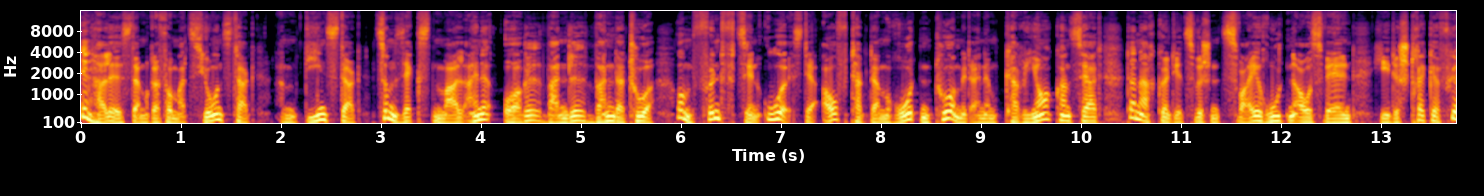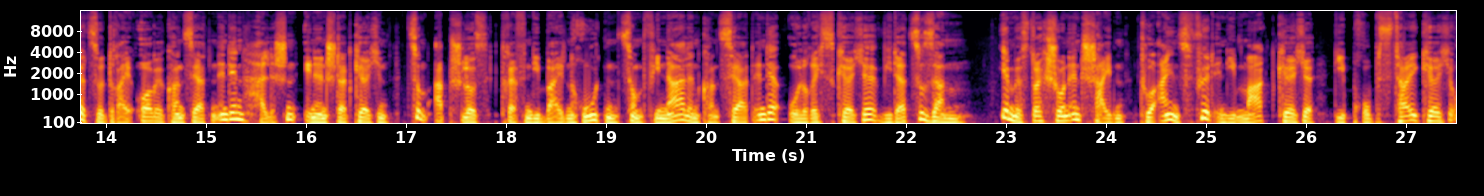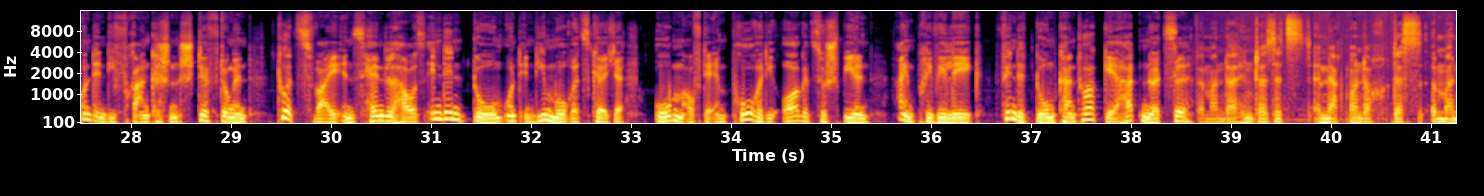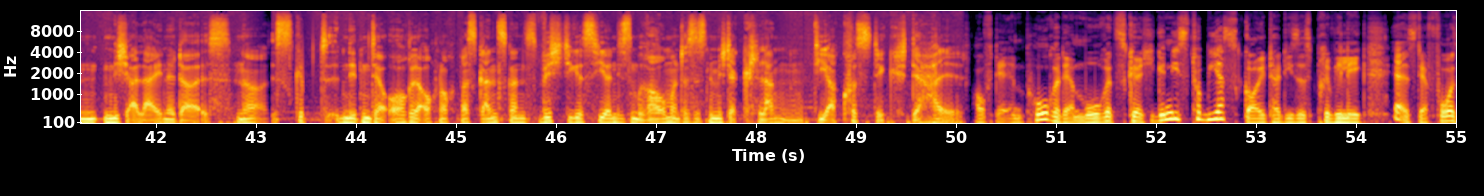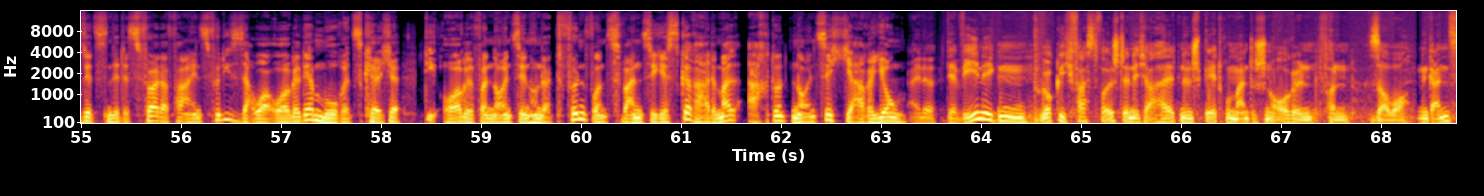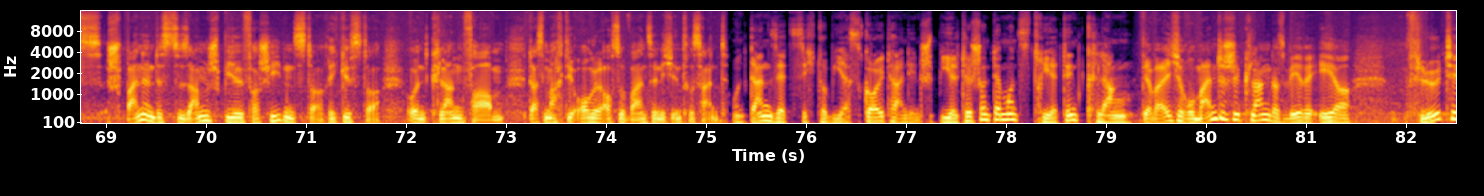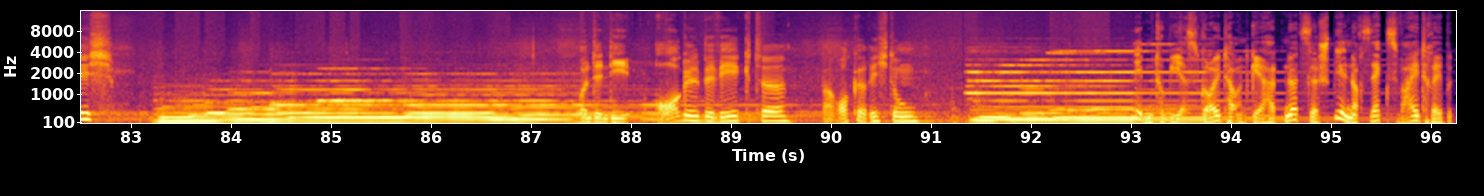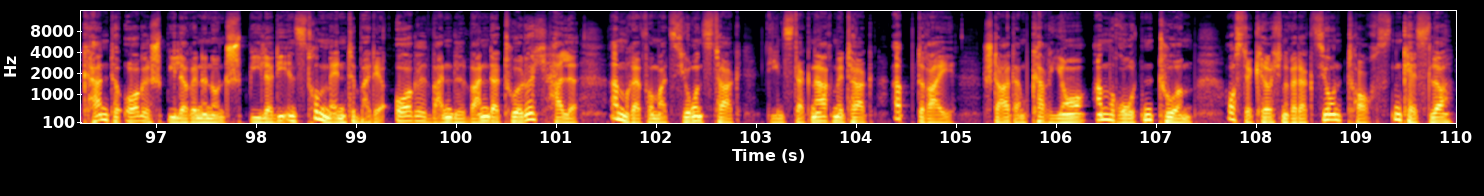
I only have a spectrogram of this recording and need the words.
In Halle ist am Reformationstag, am Dienstag, zum sechsten Mal eine Orgelwandel-Wandertour. Um 15 Uhr ist der Auftakt am Roten Tor mit einem Carillon-Konzert. Danach könnt ihr zwischen zwei Routen auswählen. Jede Strecke führt zu drei Orgelkonzerten in den hallischen Innenstadtkirchen. Zum Abschluss treffen die beiden Routen zum finalen Konzert in der Ulrichskirche wieder zusammen. Ihr müsst euch schon entscheiden. Tour 1 führt in die Marktkirche, die Propsteikirche und in die Frankischen Stiftungen. Tour 2 ins Händelhaus, in den Dom und in die Moritzkirche. Oben auf der Empore die Orgel zu spielen, ein Privileg findet Domkantor Gerhard Nötzel. Wenn man dahinter sitzt, merkt man doch, dass man nicht alleine da ist. Ne? Es gibt neben der Orgel auch noch was ganz, ganz Wichtiges hier in diesem Raum und das ist nämlich der Klang, die Akustik, der Hall. Auf der Empore der Moritzkirche genießt Tobias Geuter dieses Privileg. Er ist der Vorsitzende des Fördervereins für die Sauerorgel der Moritzkirche. Die Orgel von 1925 ist gerade mal 98 Jahre jung. Eine der wenigen wirklich fast vollständig erhaltenen spätromanischen romantischen Orgeln von Sauer. Ein ganz spannendes Zusammenspiel verschiedenster Register und Klangfarben. Das macht die Orgel auch so wahnsinnig interessant. Und dann setzt sich Tobias Geuter an den Spieltisch und demonstriert den Klang. Der weiche romantische Klang, das wäre eher flötig. Und in die orgelbewegte, barocke Richtung Neben Tobias Geuter und Gerhard Nötzel spielen noch sechs weitere bekannte Orgelspielerinnen und Spieler die Instrumente bei der Orgelwandel-Wandertour durch Halle am Reformationstag, Dienstagnachmittag ab drei. Start am Carillon am Roten Turm. Aus der Kirchenredaktion Torsten Kessler.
